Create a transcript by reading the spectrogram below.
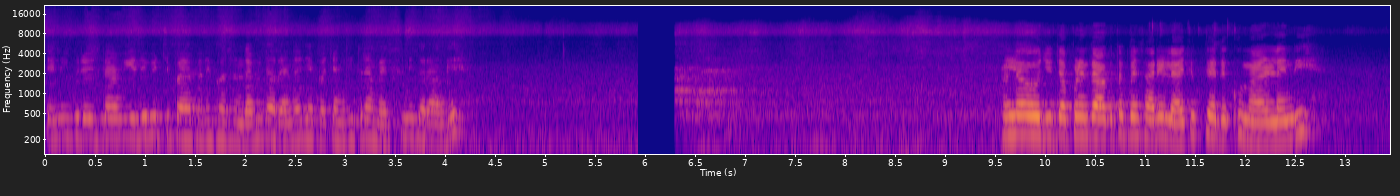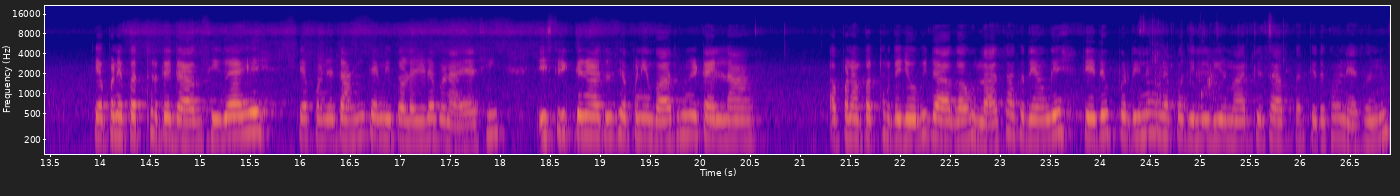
ਤੇ ਨਹੀਂ ਫਿਰ ਇਦਾਂ ਵੀ ਇਹਦੇ ਵਿੱਚ ਪਾਈਪ ਦੇ ਫਸਣ ਦਾ ਵੀ ਡਰ ਰਹਿੰਦਾ, ਜੇ ਆਪਾਂ ਚੰਗੀ ਤਰ੍ਹਾਂ ਮਿਕਸ ਨਹੀਂ ਕਰਾਂਗੇ। ਲਓ ਜੀ, ਤਾਂ ਆਪਣੇ ਦਾਗ ਧੱਬੇ ਸਾਰੇ ਲੈ ਚੁੱਕੇ ਆ, ਦੇਖੋ ਮੈਲ ਲੈਂਦੀ। ਤੇ ਆਪਣੇ ਪੱਥਰ ਤੇ ਦਾਗ ਸੀਗਾ ਇਹ, ਤੇ ਆਪਾਂ ਨੇ ਤਾਂ ਹੀ ਕੈਮੀਕਲ ਜਿਹੜਾ ਬਣਾਇਆ ਸੀ। ਇਸ ਤਰੀਕੇ ਨਾਲ ਤੁਸੀਂ ਆਪਣੀਆਂ ਬਾਥਰੂਮ ਦੀਆਂ ਟਾਈਲਾਂ, ਆਪਣਾ ਪੱਥਰ ਤੇ ਜੋ ਵੀ ਦਾਗ ਆ, ਉਹ ਲਾ ਸਕਦੇ ਹੋਗੇ। ਤੇ ਇਹਦੇ ਉੱਪਰ ਦੀ ਨਾ ਹੁਣ ਆਪਾਂ ਗਿੱਲੀ ਡੀਲ ਮਾਰ ਕੇ ਸਾਫ਼ ਕਰਕੇ ਦਿਖਾਉਣੇ ਆ ਤੁਹਾਨੂੰ।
